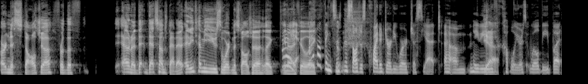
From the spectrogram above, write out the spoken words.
our nostalgia for the I don't know. That that sounds bad. Anytime you use the word nostalgia, like you know, I, I feel like I don't think nostalgia is quite a dirty word just yet. Um, maybe yeah. in a couple years it will be, but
